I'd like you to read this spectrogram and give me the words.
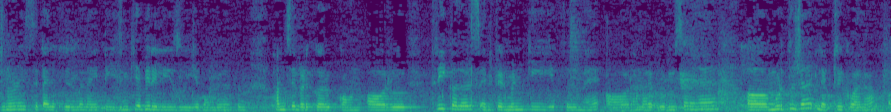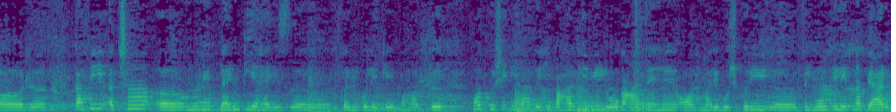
जिन्होंने इससे पहले फ़िल्म बनाई थी जिनकी अभी रिलीज़ हुई है बॉम्बे में फ़िल्म हमसे बढ़कर कौन? और थ्री कलर्स एंटरटेनमेंट की ये फ़िल्म है और हमारे प्रोड्यूसर हैं मुर्तुजा इलेक्ट्रिक वाला और काफ़ी अच्छा उन्होंने प्लान किया है इस फ़िल्म को लेके। बहुत बहुत खुशी की बात है कि बाहर के भी लोग आते हैं और हमारी भोजपुरी फ़िल्मों के लिए इतना प्यार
